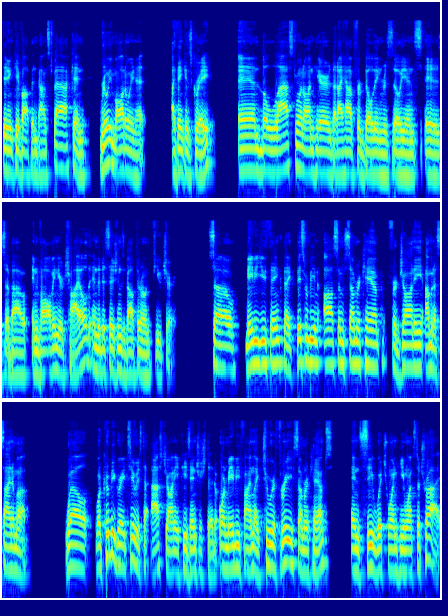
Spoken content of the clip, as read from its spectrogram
didn't give up and bounced back and really modeling it, I think is great. And the last one on here that I have for building resilience is about involving your child in the decisions about their own future. So maybe you think that this would be an awesome summer camp for Johnny. I'm going to sign him up. Well, what could be great too is to ask Johnny if he's interested or maybe find like two or three summer camps and see which one he wants to try.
